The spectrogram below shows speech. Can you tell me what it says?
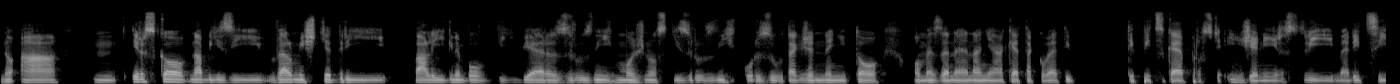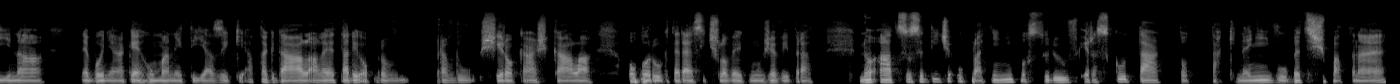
No a mm, Irsko nabízí velmi štědrý balík nebo výběr z různých možností, z různých kurzů, takže není to omezené na nějaké takové ty typické prostě inženýrství, medicína nebo nějaké humanity, jazyky a tak dál, ale je tady opravdu, opravdu široká škála oborů, které si člověk může vybrat. No a co se týče uplatnění po studiu v Irsku, tak to taky není vůbec špatné.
